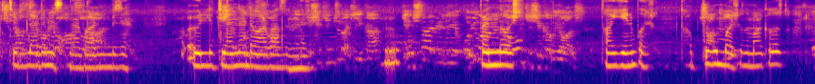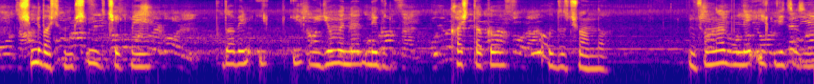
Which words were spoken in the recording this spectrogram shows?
bitirdiler demesinler bari bize. Öyle diyenler de var oyun Ben de hoş- 10 kişi kalıyor. Daha yeni başladım. Daha bugün başladım arkadaşlar. Şimdi başladım. Şimdi çekmeye. Bu da benim ilk ilk videom ve ne, ne Kaç dakika oldu şu anda. İnsanlar bile ilk videosunu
